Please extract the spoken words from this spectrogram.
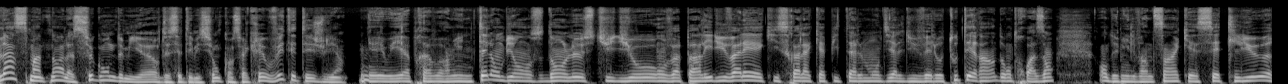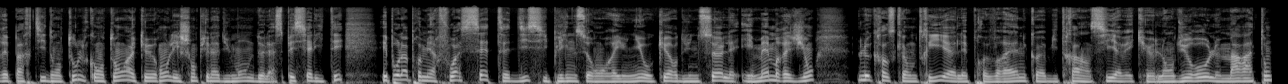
Place maintenant à la seconde demi-heure de cette émission consacrée au VTT, Julien. Et oui, après avoir mis une telle ambiance dans le studio, on va parler du Valais, qui sera la capitale mondiale du vélo tout-terrain dans trois ans. En 2025, sept lieux répartis dans tout le canton accueilleront les championnats du monde de la spécialité. Et pour la première fois, sept disciplines seront réunies au cœur d'une seule et même région. Le cross-country, l'épreuve reine, cohabitera ainsi avec l'enduro, le marathon,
